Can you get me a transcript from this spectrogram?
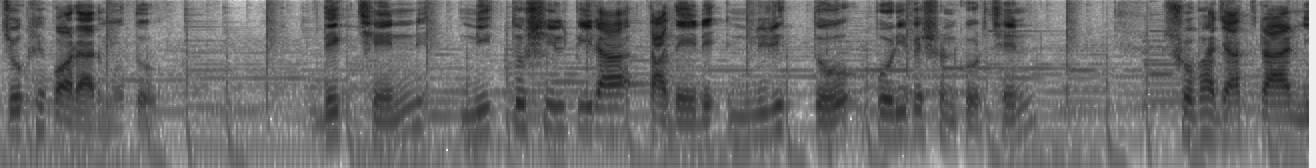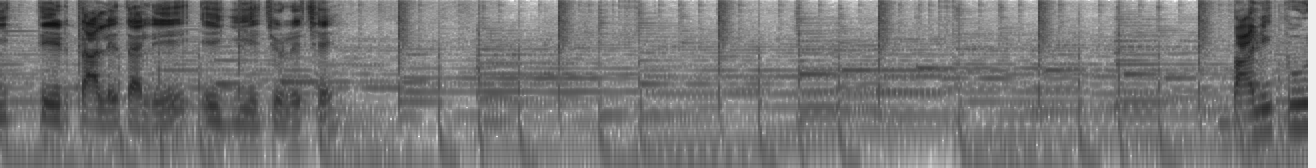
চোখে পড়ার মতো। দেখছেন নৃত্যশিল্পীরা তাদের নৃত্য পরিবেশন করছেন। শোভাযাত্রা নৃত্যের তালে তালে এগিয়ে চলেছে। বাণীপুর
